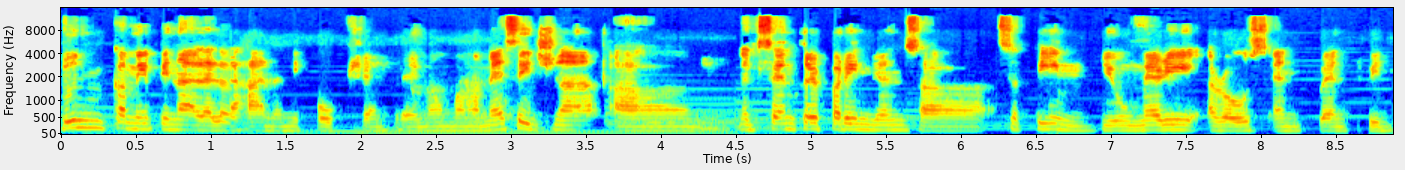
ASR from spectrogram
dun kami pinaalalahanan ni Pope syempre ng mga message na um, nag-center pa rin yun sa sa team, yung Mary arose and went with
